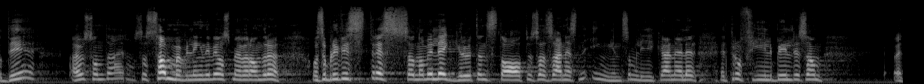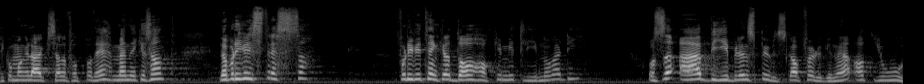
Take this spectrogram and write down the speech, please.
Og det er jo sånn det er. Og så sammenligner vi oss med hverandre. Og så blir vi stressa når vi legger ut en status, og så er det nesten ingen som liker den. Eller et profilbilde som Jeg vet ikke hvor mange likes jeg hadde fått på det. men ikke sant? Da blir vi stressa. Fordi vi tenker at da har ikke mitt liv noe verdi. Og så er Bibelens budskap følgende at jo,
